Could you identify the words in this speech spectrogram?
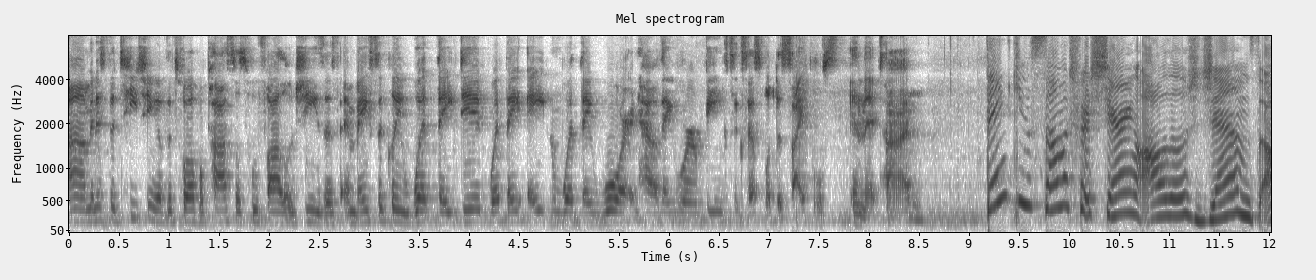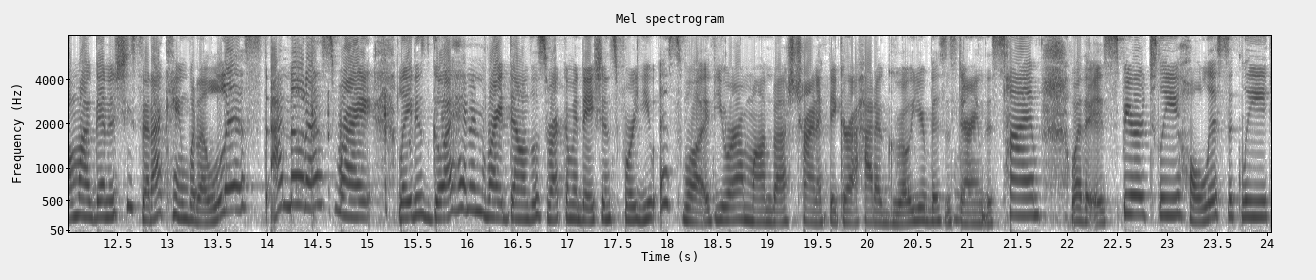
Um, and it's the teaching of the 12 apostles who followed Jesus and basically what they did, what they ate, and what they wore, and how they were being successful disciples in that time. Thank you so much for sharing all those gems. Oh my goodness, she said I came with a list. I know that's right. Ladies, go ahead and write down those recommendations for you as well. If you are a mom boss trying to figure out how to grow your business during this time, whether it's spiritually, holistically,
